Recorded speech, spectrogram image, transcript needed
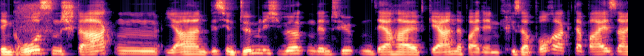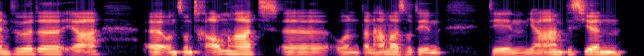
den großen, starken, ja, ein bisschen dümmlich wirkenden Typen, der halt gerne bei den Krieger Borak dabei sein würde, ja, äh, und so einen Traum hat. Äh, und dann haben wir so den, den, ja, ein bisschen,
